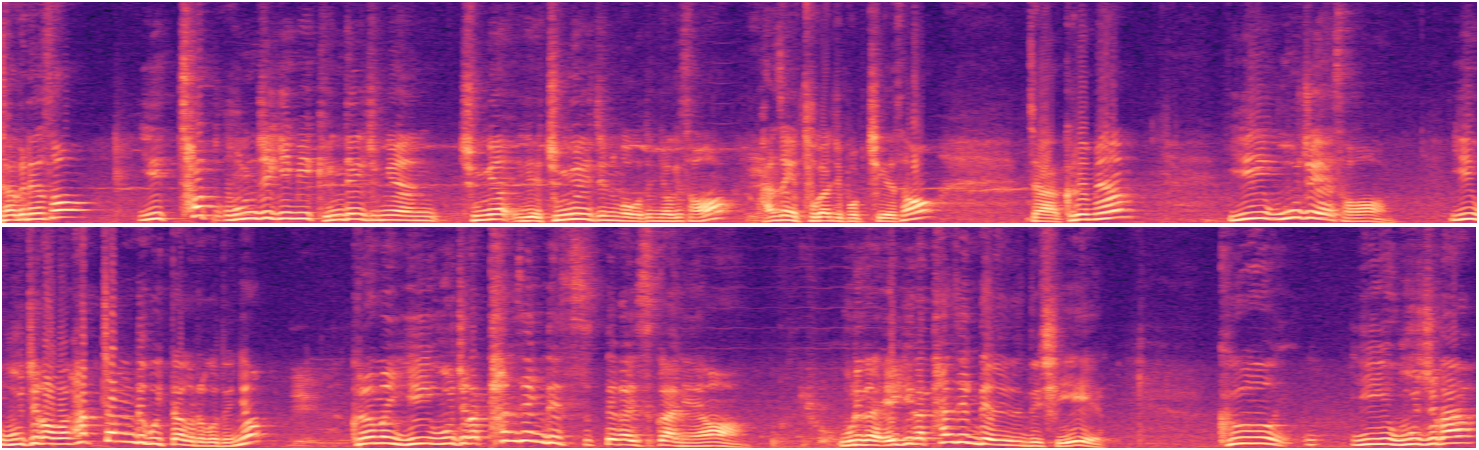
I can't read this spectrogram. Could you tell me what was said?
자, 그래서 이 첫 움직임이 굉장히 중요한, 중요, 예, 중요해지는 거거든, 여기서. 예. 관성의 두 가지 법칙에서. 자, 그러면 이 우주에서 이 우주가 왜 확장되고 있다 그러거든요? 예. 그러면 이 우주가 탄생됐을 때가 있을 거 아니에요? 그렇죠. 우리가 아기가 탄생되듯이 그 이 우주가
